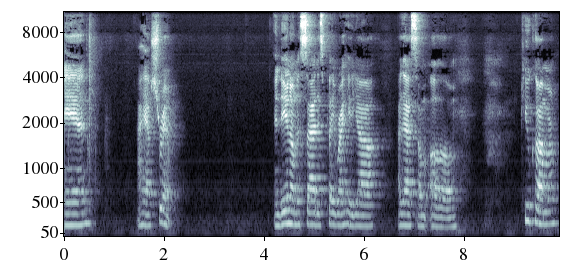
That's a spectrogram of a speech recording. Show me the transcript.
And I have shrimp. And then on the side, this plate right here, y'all, I got some uh, cucumber.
